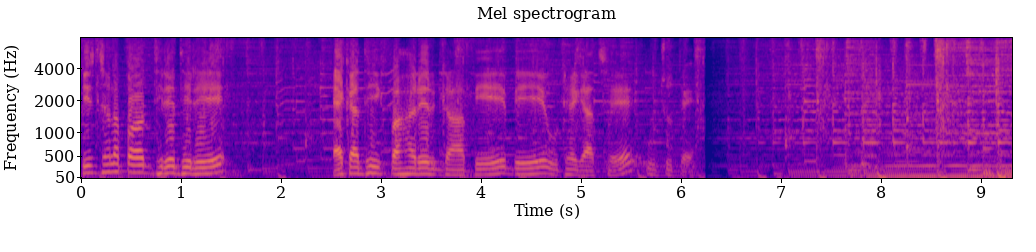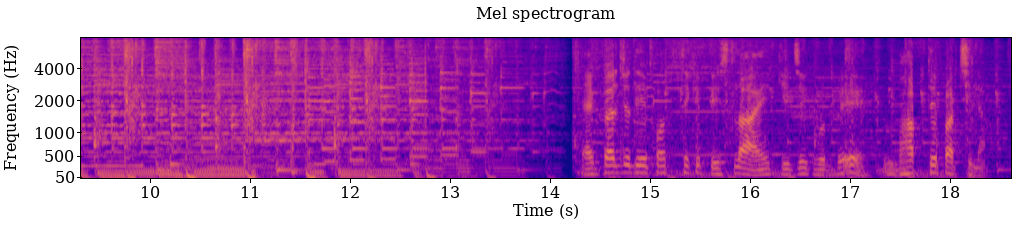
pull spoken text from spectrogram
পিচ ঢালা পথ ধীরে ধীরে একাধিক পাহাড়ের গা বেয়ে বেয়ে উঠে গেছে উঁচুতে। একবার যদি এ পথ থেকে পিছলায় কি যে ঘটবে ভাবতে পারছি না।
